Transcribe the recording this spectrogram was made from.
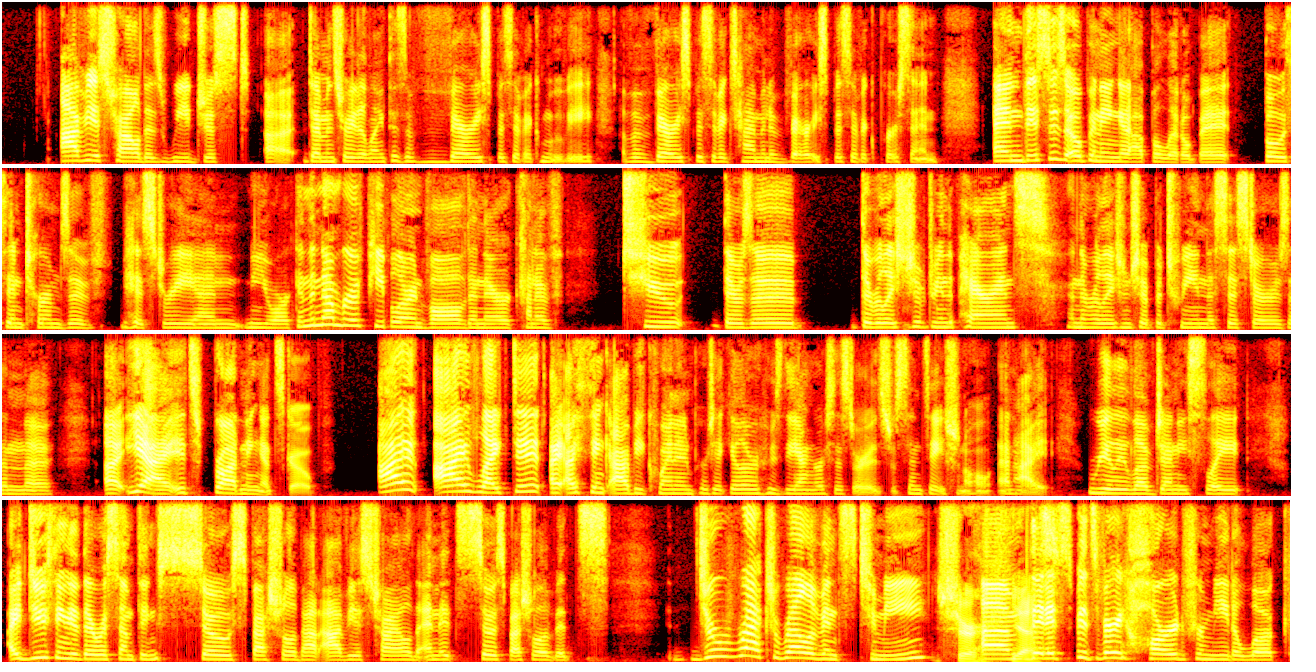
Obvious Child, as we just uh, demonstrated, length is a very specific movie of a very specific time and a very specific person, and this is opening it up a little bit, both in terms of history and New York, and the number of people are involved, and there are kind of two. There's a the relationship between the parents and the relationship between the sisters and the uh, yeah, it's broadening its scope. I I liked it. I, I think Abby Quinn in particular, who's the younger sister, is just sensational, and I really love Jenny Slate. I do think that there was something so special about Obvious Child, and it's so special of its direct relevance to me Sure. um, yes. that it's it's very hard for me to look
